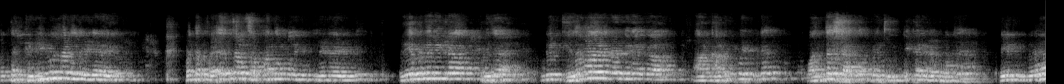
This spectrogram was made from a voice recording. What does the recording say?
కొంత క్రిటికల్ లీడర్ అయ్యి కొంత ప్రయత్నాల సంబంధం లీడర్ అయ్యింది రేపు నేను ఇక్కడ ప్రజా మీరు గెలవాలన్నట్టు కనుక ఆ కమిట్మెంట్ వంద శాతం ప్రతి ఇంటికి వెళ్ళకపోతే నేను నో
